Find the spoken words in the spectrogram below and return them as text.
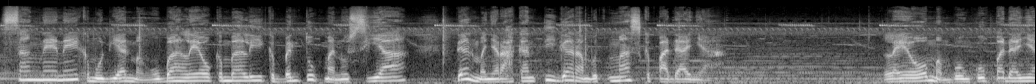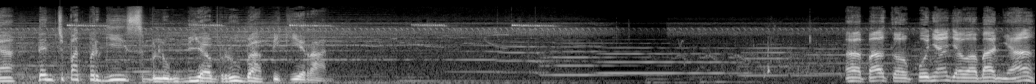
Sang nenek kemudian mengubah Leo kembali ke bentuk manusia dan menyerahkan tiga rambut emas kepadanya. Leo membungkuk padanya dan cepat pergi sebelum dia berubah pikiran. Apa kau punya jawabannya?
